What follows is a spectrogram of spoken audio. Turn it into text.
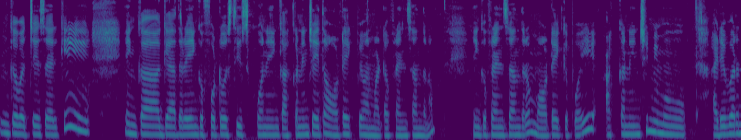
ఇంకా వచ్చేసరికి ఇంకా గ్యాదర్ అయ్యి ఇంకా ఫొటోస్ తీసుకొని ఇంకా అక్కడి నుంచి అయితే ఆటో ఎక్కిపోయాం అనమాట ఫ్రెండ్స్ అందరం. ఇంకా ఫ్రెండ్స్ అందరం మోట ఎక్కిపోయి అక్కడి నుంచి మేము అడివారం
